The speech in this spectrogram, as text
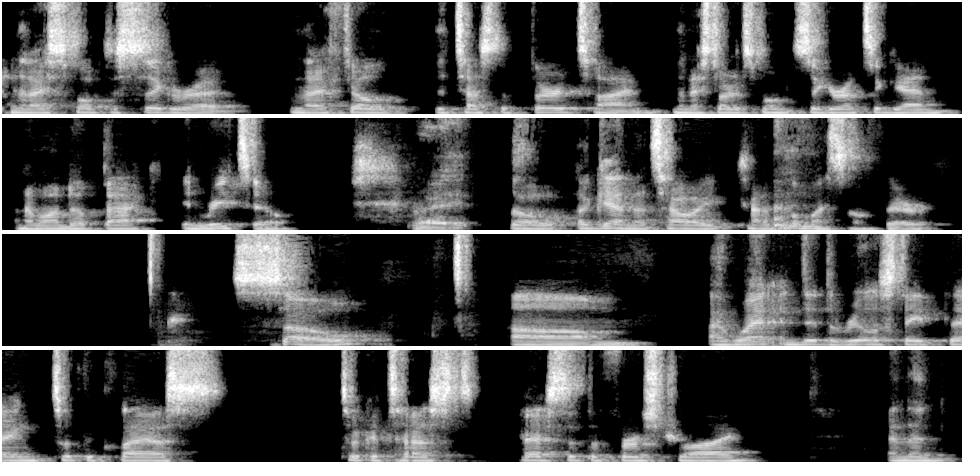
and then i smoked a cigarette and I failed the test a third time. Then I started smoking cigarettes again, and I wound up back in retail. Right. So again, that's how I kind of put myself there. So um, I went and did the real estate thing, took the class, took a test, passed it the first try, and then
